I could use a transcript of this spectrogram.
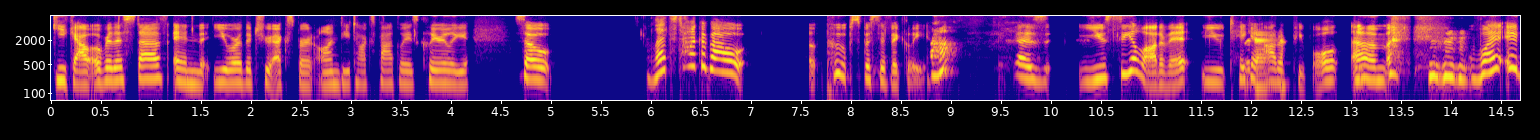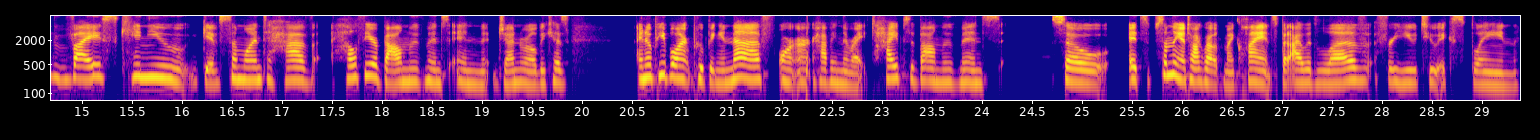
geek out over this stuff and you are the true expert on detox pathways, clearly. So let's talk about uh, poop specifically. Uh-huh. Because you see a lot of it, you take it out of people. Um, what advice can you give someone to have healthier bowel movements in general? Because I know people aren't pooping enough or aren't having the right types of bowel movements. So it's something I talk about with my clients, but I would love for you to explain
